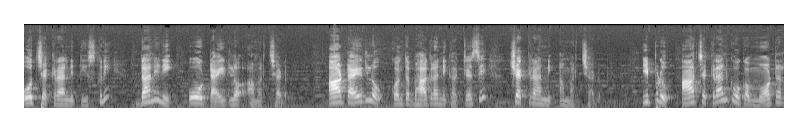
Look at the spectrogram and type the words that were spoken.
ఓ చక్రాన్ని తీసుకుని దానిని ఓ టైర్లో అమర్చాడు. ఆ టైర్లో కొంత భాగాన్ని కట్ చేసి చక్రాన్ని అమర్చాడు. ఇప్పుడు ఆ చక్రానికి ఒక మోటార్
